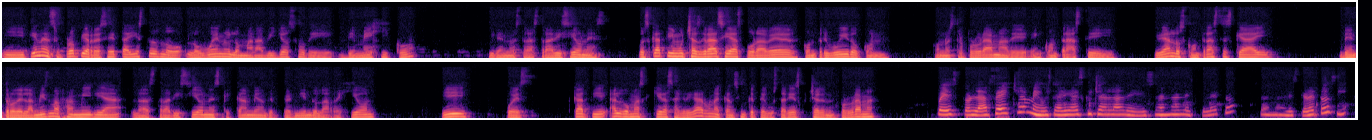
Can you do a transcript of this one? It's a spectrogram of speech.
y tienen su propia receta y esto es lo, lo bueno y lo maravilloso de, de México y de nuestras tradiciones. Pues Katy, muchas gracias por haber contribuido con, con nuestro programa de En Contraste y, vean los contrastes que hay dentro de la misma familia, las tradiciones que cambian dependiendo la región. Y pues, Katy, ¿algo más que quieras agregar? ¿Una canción que te gustaría escuchar en el programa? Pues por la fecha me gustaría escuchar la de Suena el esqueleto. Suena el esqueleto, sí.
